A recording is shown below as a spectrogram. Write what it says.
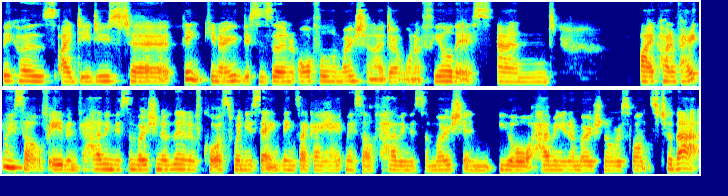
because I did used to think, you know, this is an awful emotion. I don't want to feel this. And I kind of hate myself even for having this emotion. And then, of course, when you're saying things like, I hate myself having this emotion, you're having an emotional response to that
